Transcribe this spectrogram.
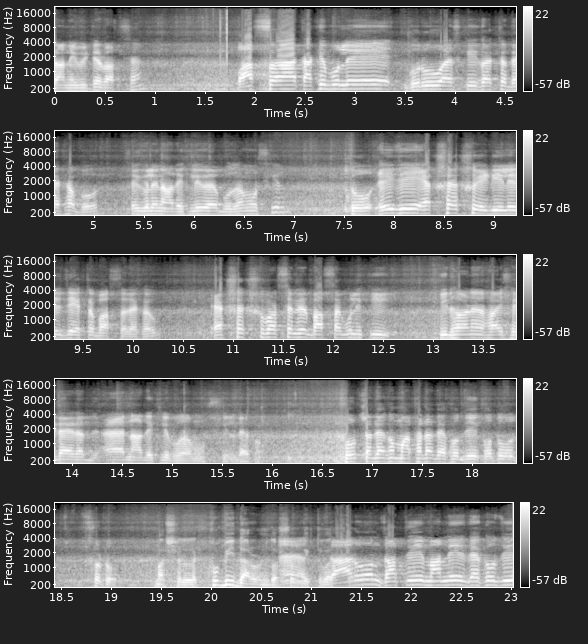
রানিবিটের বাচ্চা। বাচ্চা কাকে বলে গরু আজকে কয়েকটা দেখাবো সেগুলো না দেখলে বোঝা মুশকিল। তো এই যে একশো একশো এডিএলের যে একটা বাচ্চা দেখাও একশো একশো পার্সেন্টের বাচ্চাগুলি কি কী ধরনের হয় সেটা এরা না দেখলে বোঝা মুশকিল দেখো। ঠোঁটটা দেখো মাথাটা দেখো যে কত ছোট। মাসাল্লাহ খুবই দারুণ দর্শক হ্যাঁ, দেখতে পাচ্ছি দারুণ যাতে মানে দেখো যে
